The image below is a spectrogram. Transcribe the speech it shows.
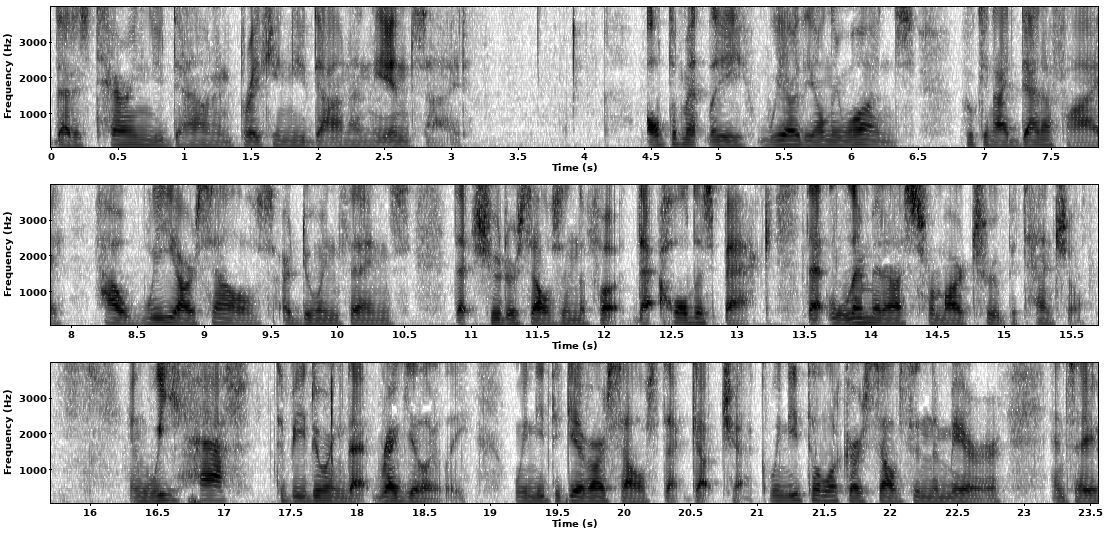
that is tearing you down and breaking you down on the inside? Ultimately, we are the only ones who can identify how we ourselves are doing things that shoot ourselves in the foot, that hold us back, that limit us from our true potential. And we have to be doing that regularly. We need to give ourselves that gut check. We need to look ourselves in the mirror and say,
